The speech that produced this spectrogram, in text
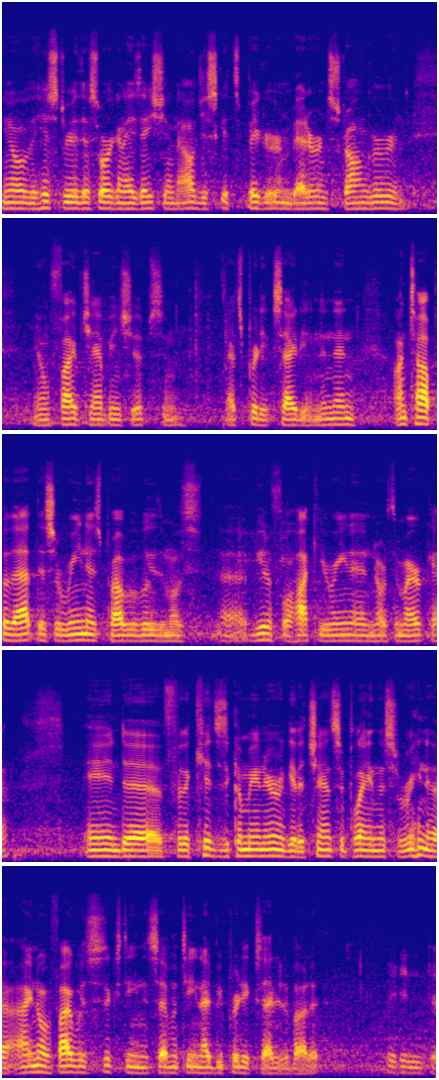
you know the history of this organization now just gets bigger and better and stronger, and you know five championships, and that's pretty exciting. And then on top of that, this arena is probably the most uh, beautiful hockey arena in North America. And uh, for the kids to come in here and get a chance to play in this arena, I know if I was 16 and 17, I'd be pretty excited about it. They didn't, uh,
